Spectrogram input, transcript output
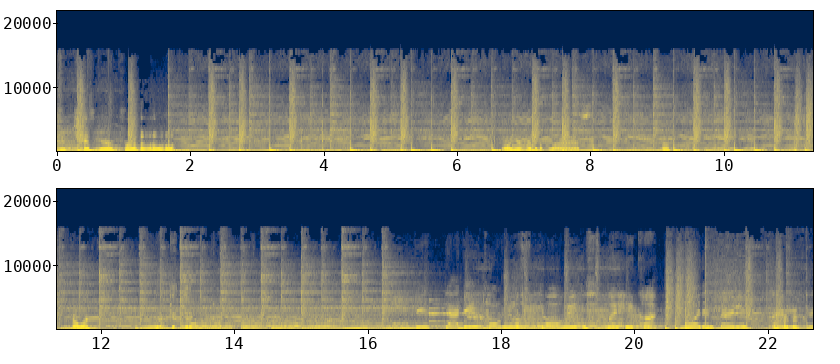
Jesse, you're a pro. Oh, you're having a blast. Huh? Got one? Yeah, get, get it. Come on. Daddy told me a story oh. where he caught more than 30, 33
